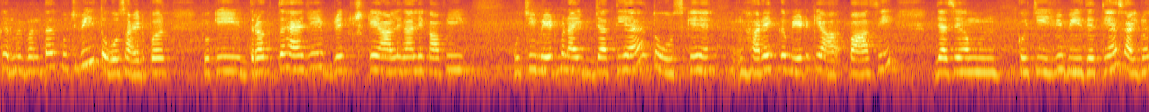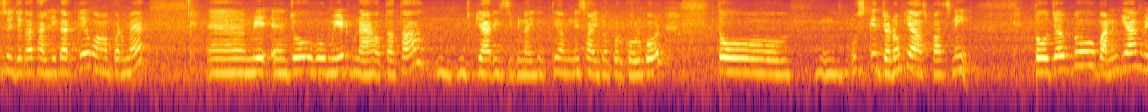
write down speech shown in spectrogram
घर में बनता कुछ भी तो वो साइड पर, क्योंकि दरख्त है जी, वृक्ष के आले गाले काफ़ी ऊँची मेट बनाई जाती है तो उसके हर एक मेट के पास ही जैसे हम कोई चीज़ भी बीज देते हैं साइडों से जगह खाली करके वहाँ पर मैं जो वो मेट बनाया होता था क्यारी सी बनाई होती है हमने साइडों पर गोल गोल तो उसके जड़ों के आसपास नहीं। तो जब वो बन गया मे,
